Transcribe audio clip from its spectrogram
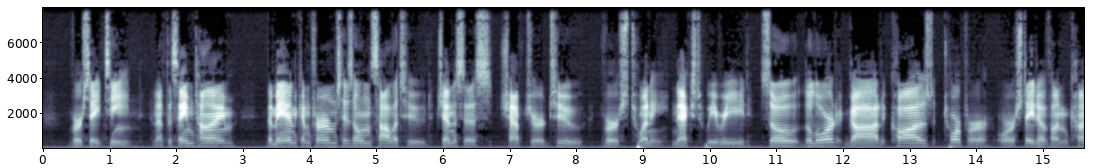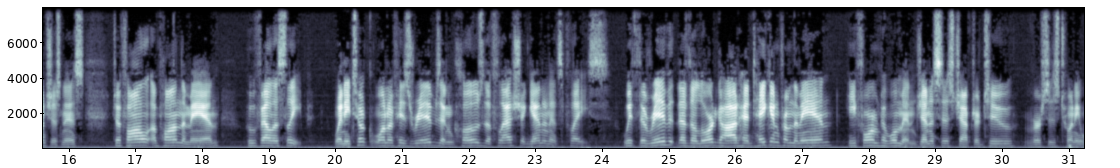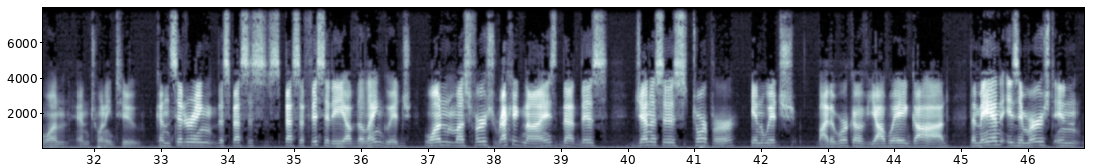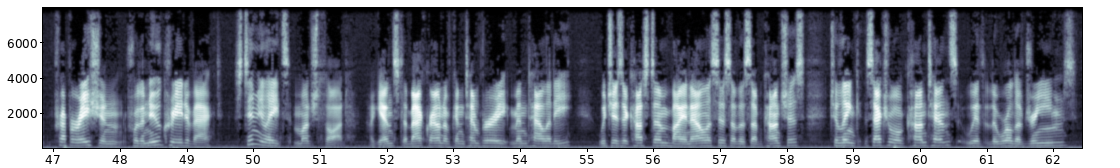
verse 18. And at the same time, the man confirms his own solitude. Genesis chapter 2 verse 20. Next we read So the Lord God caused torpor, or state of unconsciousness, to fall upon the man who fell asleep, when he took one of his ribs and closed the flesh again in its place. With the rib that the Lord God had taken from the man, he formed a woman. Genesis chapter 2, verses 21 and 22. Considering the specificity of the language, one must first recognize that this Genesis torpor, in which, by the work of Yahweh God, the man is immersed in preparation for the new creative act, stimulates much thought. Against the background of contemporary mentality, which is accustomed by analysis of the subconscious to link sexual contents with the world of dreams,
